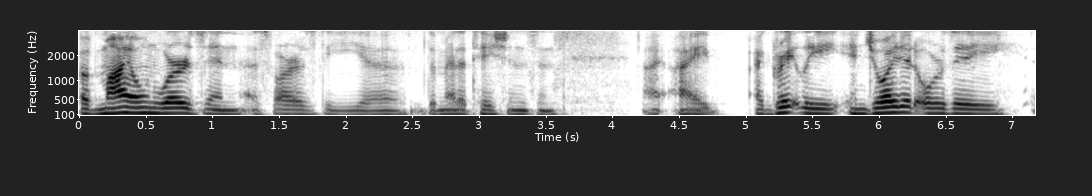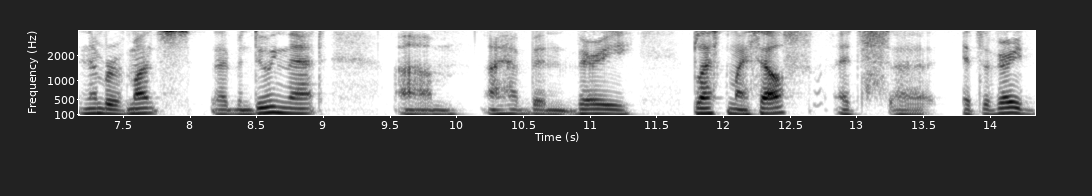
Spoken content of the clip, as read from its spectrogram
of my own words in as far as the uh, the meditations and I, I, I greatly enjoyed it over the number of months that I've been doing that. Um, I have been very blessed myself. It's uh, it's a very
